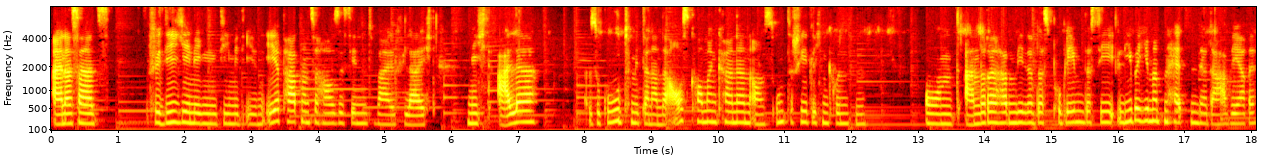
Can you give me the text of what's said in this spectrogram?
Einerseits für diejenigen, die mit ihren Ehepartnern zu Hause sind, weil vielleicht nicht alle so gut miteinander auskommen können aus unterschiedlichen Gründen. Und andere haben wieder das Problem, dass sie lieber jemanden hätten, der da wäre,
